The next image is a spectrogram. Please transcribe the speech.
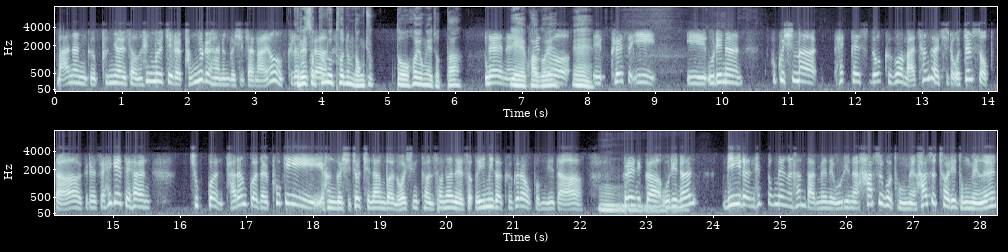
많은 그 분열성 핵물질을 방류를 하는 것이잖아요. 그러니까 그래서 플루토늄 농축도 허용해 줬다. 네네. 예, 과거에. 그래서, 예. 그래서 이, 이, 우리는 후쿠시마 핵폐수도 그거와 마찬가지로 어쩔 수 없다. 그래서 핵에 대한 주권, 발언권을 포기한 것이죠. 지난번 워싱턴 선언에서 의미가 그거라고 봅니다. 음. 그러니까 우리는 미일은 핵동맹을 한 반면에 우리는 하수구 동맹, 하수처리 동맹을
